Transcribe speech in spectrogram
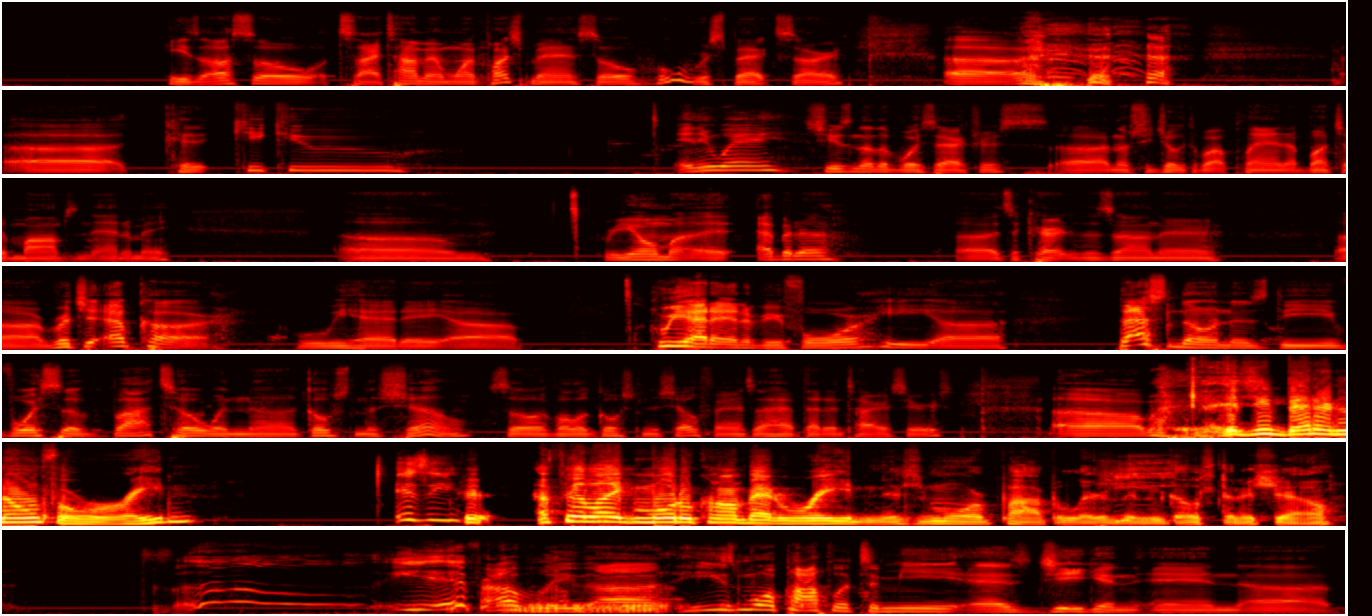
he's also Saitama in One Punch Man, so who respect? Sorry. Uh, uh, Kiku. Anyway, she's another voice actress. Uh, I know she joked about playing a bunch of moms in anime. Um, Ryoma Ebata uh, is a character designer. Uh, Richard Epcar, who we had a uh, who we had an interview for. He uh, best known as the voice of Batou in uh, Ghost in the Shell. So, if all the Ghost in the Shell fans, I have that entire series. Um, Is he better known for Raiden? is he? I feel like Mortal Kombat Raiden is more popular He- than Ghost in the Shell. Uh, yeah, probably. Uh, he's more popular to me as Jigen in uh,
